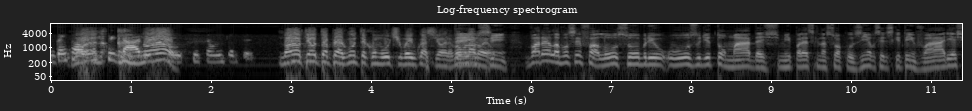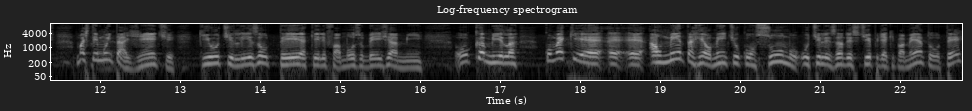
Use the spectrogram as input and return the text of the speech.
Então, são alguns cuidados Noel, que, que, são importantes. Noel, tem outra pergunta como último aí com a senhora. Vamos Tenho, lá, Noel. Sim. Varela, você falou sobre o uso de tomadas. Me parece que na sua cozinha você disse que tem várias, mas tem muita gente que utiliza o T, aquele famoso Benjamin. Ô Camila, como é que é, é, é aumenta realmente o consumo utilizando esse tipo de equipamento, o T?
